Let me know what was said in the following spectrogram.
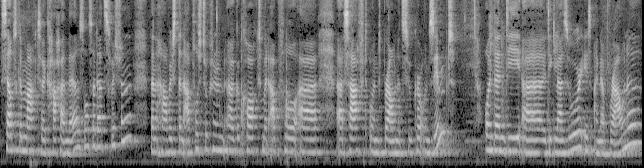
selbstgemachte Karamellsoße dazwischen. Dann habe ich dann Apfelstückchen äh, gekocht mit Apfelsaft äh, Saft und braune Zucker und Zimt. Und dann die, äh, die Glasur ist eine braune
